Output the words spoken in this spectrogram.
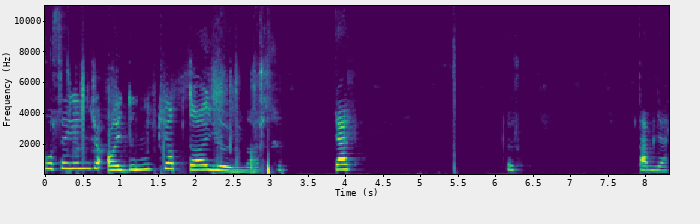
boss'a gelince aydınlık yap daha iyi oynarsın. Gel. Dur. Tam gel.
